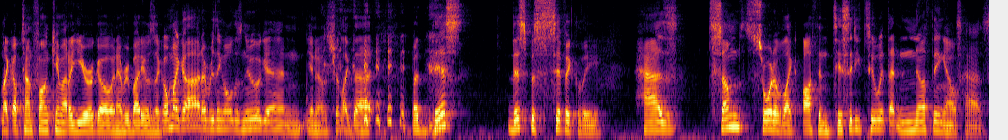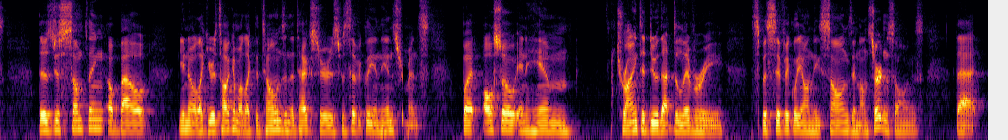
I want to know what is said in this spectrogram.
Like uptown funk came out a year ago and everybody was like oh my god everything old is new again you know shit like that. But this this specifically has some sort of like authenticity to it that nothing else has. There's just something about you know like you were talking about like the tones and the textures specifically in the instruments but also in him trying to do that delivery specifically on these songs and on certain songs that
